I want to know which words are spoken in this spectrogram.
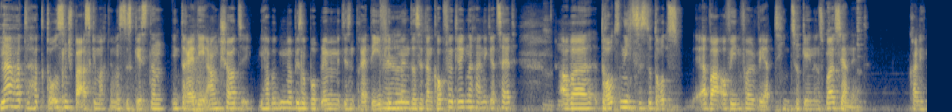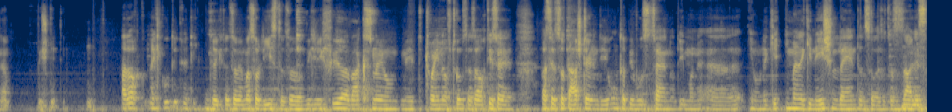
Na, hat, hat großen Spaß gemacht. Wir haben uns das gestern in 3D angeschaut. Ich, ich habe immer ein bisschen Probleme mit diesen 3D-Filmen, Ja. dass ich dann Kopfhörer kriege nach einiger Zeit. Aber trotz, nichtsdestotrotz, er war auf jeden Fall wert hinzugehen. Und es war sehr nett. Kann ich nur bestätigen. Hat auch recht gute Kritiken gekriegt, also wenn man so liest, also wirklich für Erwachsene und mit Train of Truth, also auch diese, was sie so darstellen, die Unterbewusstsein und Immune- äh, Imagination Land und so, also dass es Mhm. alles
